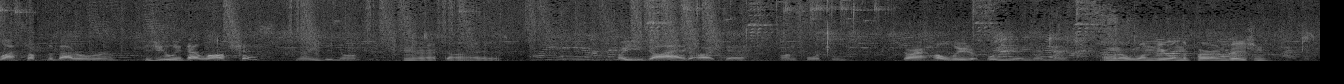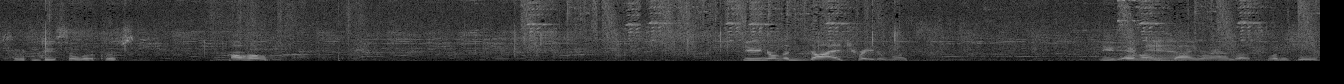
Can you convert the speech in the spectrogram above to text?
last up the battle room. Did you loot that last chest? No, you did not. No, I died. Oh, you died? Okay, unfortunate. Sorry, I'll loot it for you and then move. I'm gonna 1v1 the power invasion, so we can do solar eclipse. I'll help. Dude, not the Dye Trader, what? Dude, everyone's Damn. dying around us. What is this?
